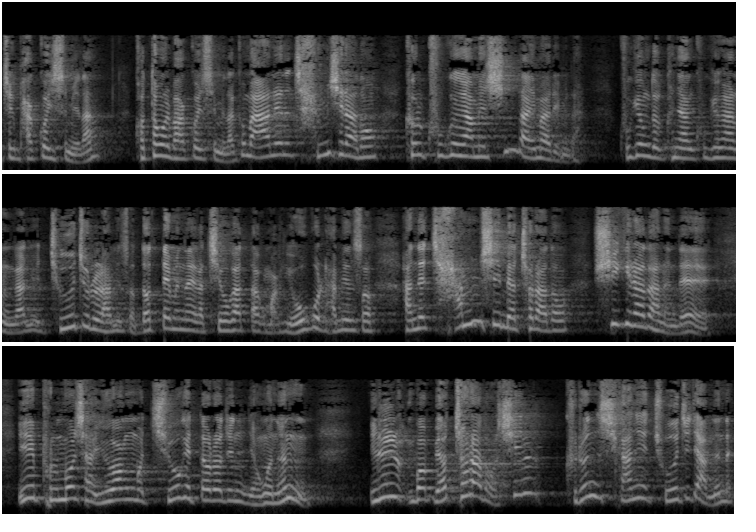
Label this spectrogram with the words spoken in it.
지금 받고 있습니다. 고통을 받고 있습니다. 그럼 아내는 잠시라도 그걸 구경하면 쉰다 이 말입니다. 구경도 그냥 구경하는 거 아니고 저주를 하면서 너 때문에 내가 지옥 갔다고 막 욕을 하면서 하는데 잠시 몇 초라도 쉬기라도 하는데 이 불모샤 유황모 지옥에 떨어진 영혼은 일 뭐 몇 초라도 쉴 그런 시간이 주어지지 않는데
